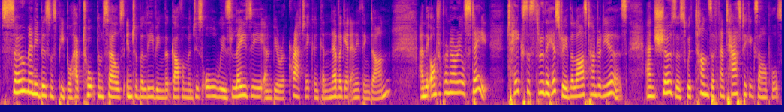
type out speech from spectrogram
So many business people have talked themselves into believing that government is always lazy and bureaucratic and can never get anything done. And The Entrepreneurial State takes us through the history of the last hundred years and shows us with tons of fantastic examples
